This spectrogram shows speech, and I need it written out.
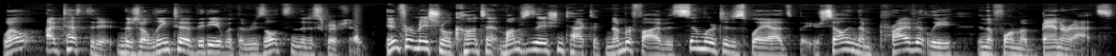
Well, I've tested it, and there's a link to a video with the results in the description. Informational content monetization tactic number five is similar to display ads, but you're selling them privately in the form of banner ads.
